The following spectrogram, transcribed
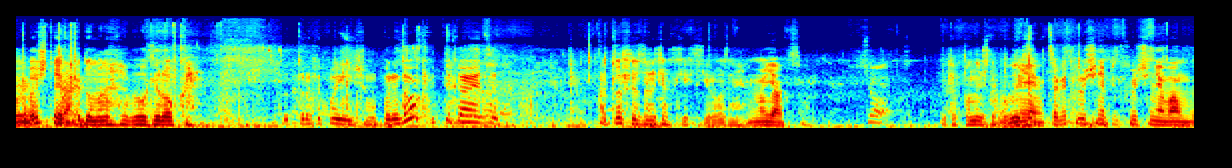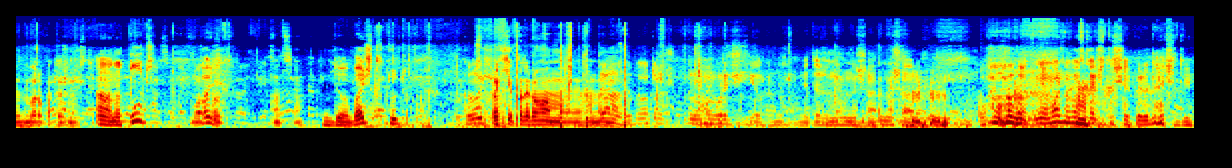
от, бачите, як Да. придумана блокировка. Тут трохи по-іншому. Передок підтикається. А то ще з речах хір знає. Ну як це? Це понижне повище. Ні, це відключення підключення вам відбору потужності. А, ну тут. От Оце. Да, бачите, тут. Коротше, Трохи по-другому. Да, тут воно трохи по-другому речі є організм. Я навіть не, не, ша, не шарю. Вот. Не, можна було сказати, що ще передачі дві.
